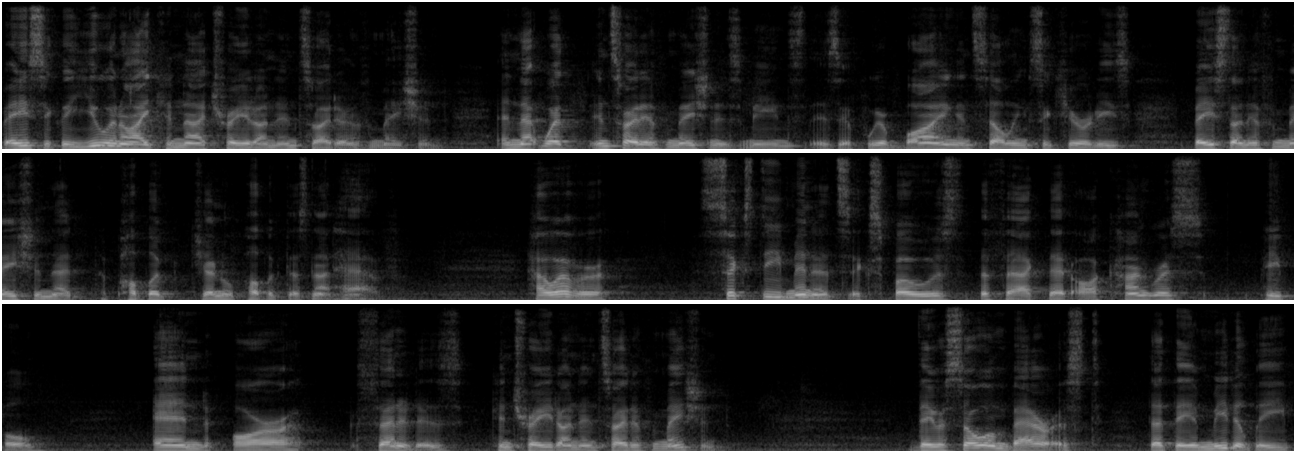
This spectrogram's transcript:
Basically, you and I cannot trade on insider information. And that what insider information is means is if we're buying and selling securities based on information that the public, general public does not have. However, 60 Minutes exposed the fact that our Congress people and our senators can trade on inside information. They were so embarrassed that they immediately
